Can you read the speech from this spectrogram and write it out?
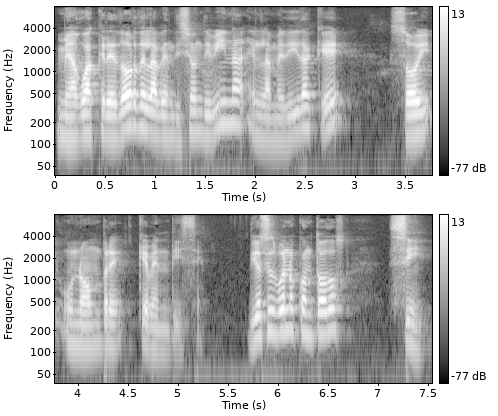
Me hago acreedor de la bendición divina en la medida que soy un hombre que bendice. ¿Dios es bueno con todos? Sí.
